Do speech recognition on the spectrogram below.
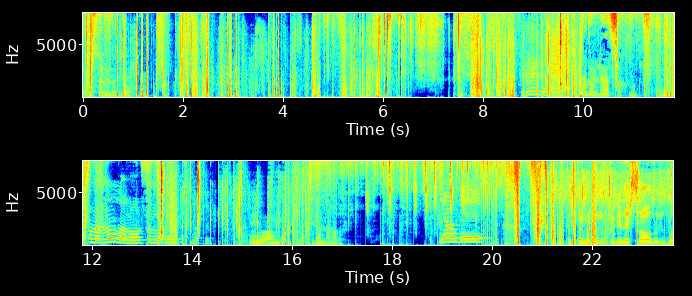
Buraslarımı da düzelttim. Ben de öyle. Buradan bir tane atsak mı? Ama ne olur olsun yangın çıkmasın. Ya yok ancak trenden alır. Yangın. Dostlar videomuz bu kadar sağ olun. Bye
